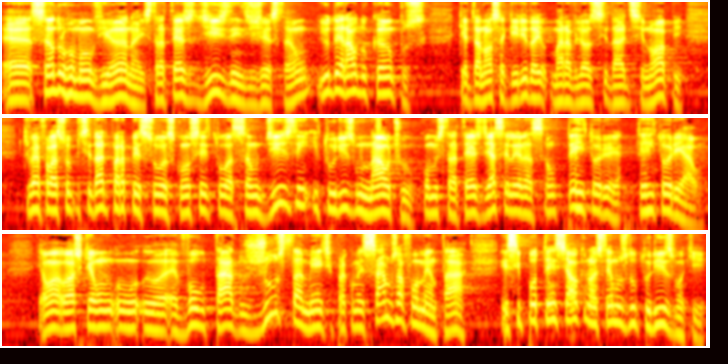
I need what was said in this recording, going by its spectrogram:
é, Sandro Romão Viana, Estratégia Disney de Gestão, e o Deraldo Campos, que é da nossa querida e maravilhosa cidade de Sinop, que vai falar sobre cidade para pessoas, conceituação Disney e turismo náutico como estratégia de aceleração territorial. Eu, eu acho que é, um, é voltado justamente para começarmos a fomentar esse potencial que nós temos do turismo aqui.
